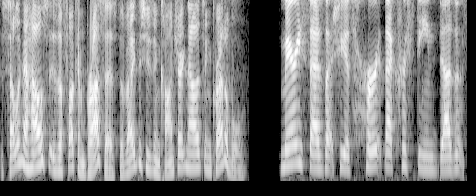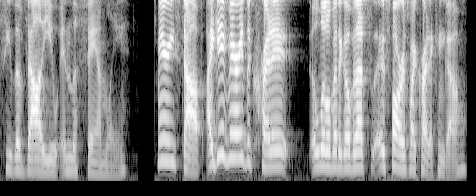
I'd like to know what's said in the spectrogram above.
Selling a house is a fucking process. The fact that she's in contract now, that's incredible. Meri says that she is hurt that Christine doesn't see the value in the family. Meri, stop. I gave Meri the credit a little bit ago, but that's as far as my credit can go.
